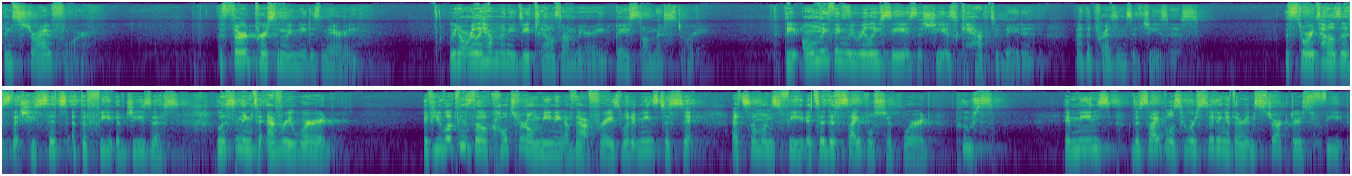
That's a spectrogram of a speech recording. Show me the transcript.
and strive for. The third person we meet is Mary. We don't really have many details on Mary based on this story. The only thing we really see is that she is captivated by the presence of Jesus. The story tells us that she sits at the feet of Jesus, listening to every word. If you look at the cultural meaning of that phrase, what it means to sit at someone's feet, it's a discipleship word, pous. It means disciples who are sitting at their instructor's feet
